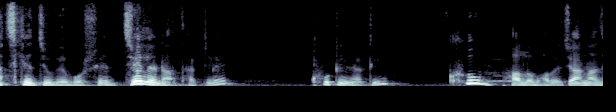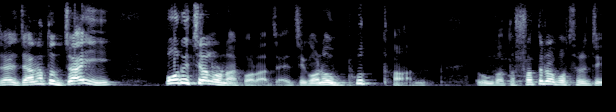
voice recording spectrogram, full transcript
আজকের যুগে বসে জেলে না থাকলে খুঁটিনাটি খুব ভালোভাবে জানা যায়। জানা তো যাই, পরিচালনা করা যায়, যে গণ অভ্যুত্থান এবং গত সতেরো বছরের যে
